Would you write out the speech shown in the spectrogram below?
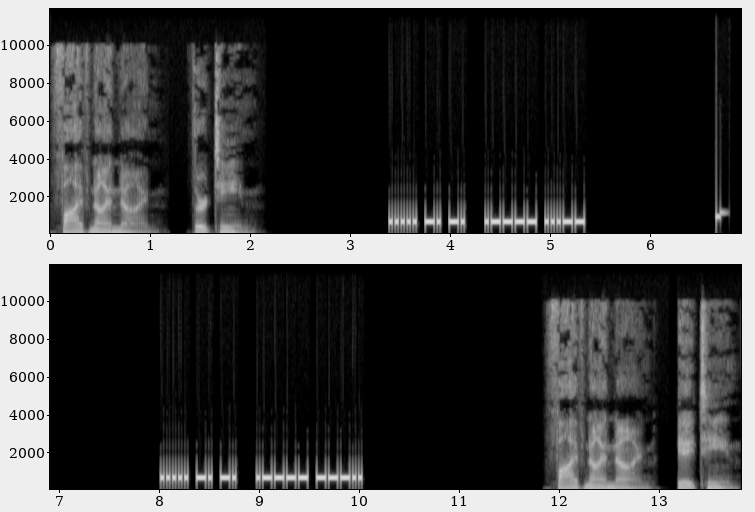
599, 13. 599, 18.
